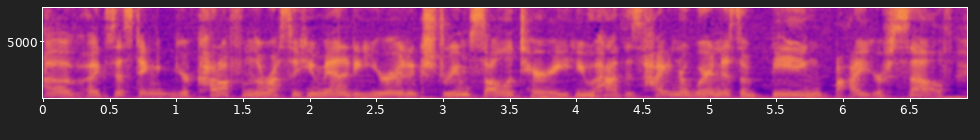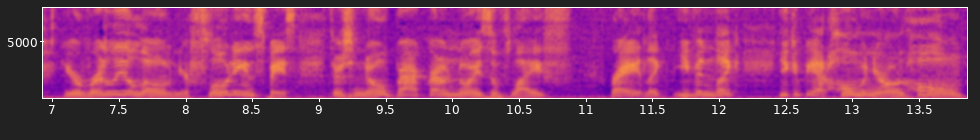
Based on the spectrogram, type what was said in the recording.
of existing. You're cut off from the rest of humanity. You're in extreme solitary. You have this heightened awareness of being by yourself. You're really alone. You're floating in space. There's no background noise of life, right? Like even like you could be at home in your own home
